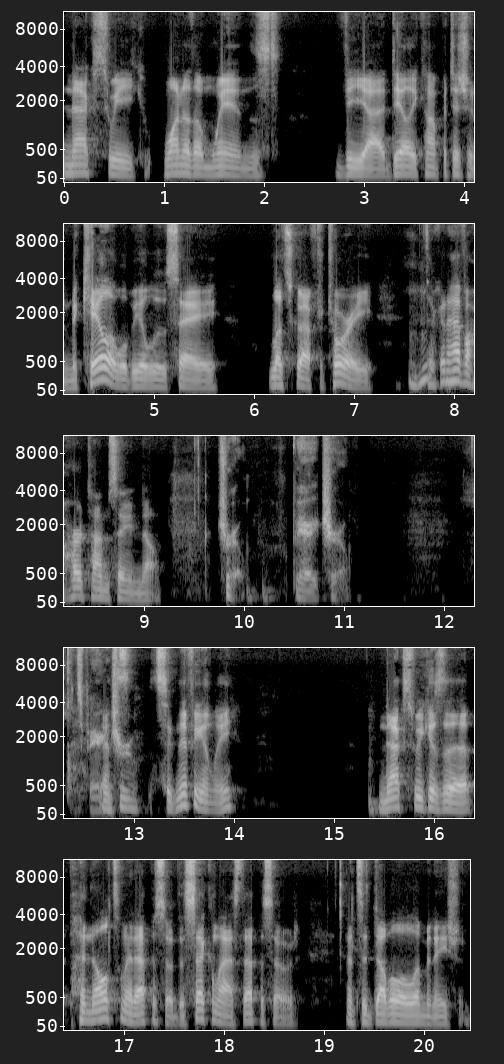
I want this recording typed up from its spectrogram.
next week, one of them wins the uh, daily competition, Michaela will be able to say, let's go after Tori. Mm-hmm. They're going to have a hard time saying no. True. Very true. It's very and true. Significantly, next week is the penultimate episode, the second last episode. It's a double elimination.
